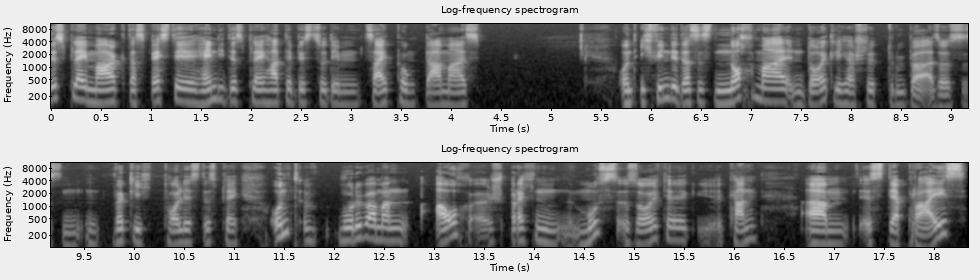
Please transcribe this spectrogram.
Displaymark das beste Handy-Display hatte bis zu dem Zeitpunkt damals. Und ich finde, das ist nochmal ein deutlicher Schritt drüber. Also es ist ein, ein wirklich tolles Display. Und worüber man auch äh, sprechen muss, sollte, kann, ähm, ist der Preis.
